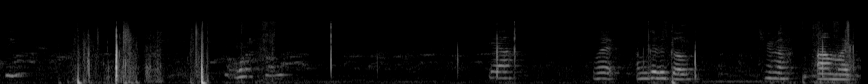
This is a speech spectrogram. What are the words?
Please? Yeah. Wait, I'm gonna go turn off um like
